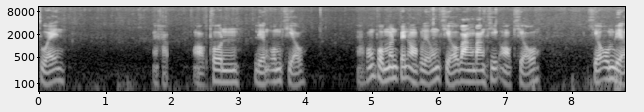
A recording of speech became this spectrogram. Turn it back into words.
สวยนะครับ ออกโทนเหลืองอมเขียว ของผมมันเป็นออกเหลืองอมเขียวบางบางทีออกเขียว เขียวอมเหลือง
